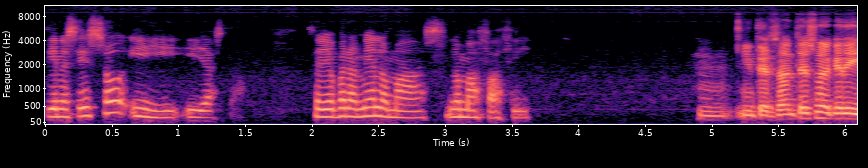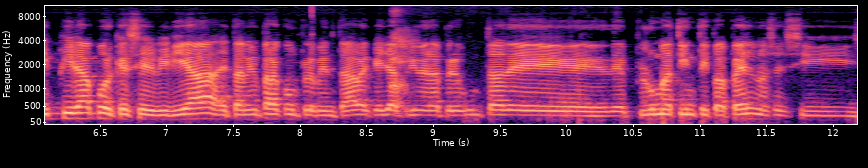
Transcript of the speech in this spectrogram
Tienes eso y, ya está. O sea, yo para mí es lo más, lo más fácil. Mm, interesante eso de que te inspira porque serviría eh, también para complementar aquella primera pregunta de, pluma, tinta y papel, no sé si,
